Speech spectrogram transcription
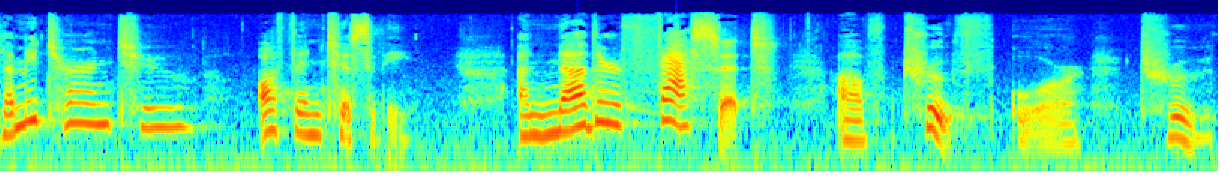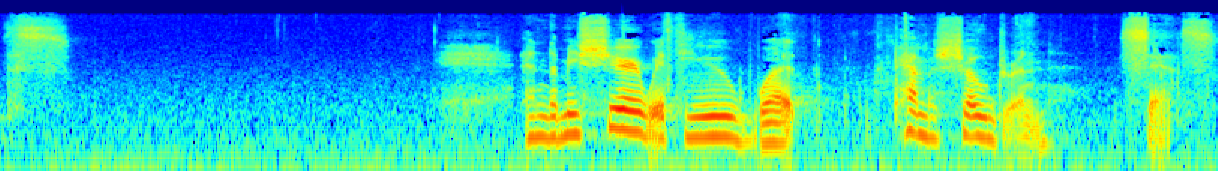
let me turn to authenticity, another facet of truth or truths. And let me share with you what Pema Chodron says.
